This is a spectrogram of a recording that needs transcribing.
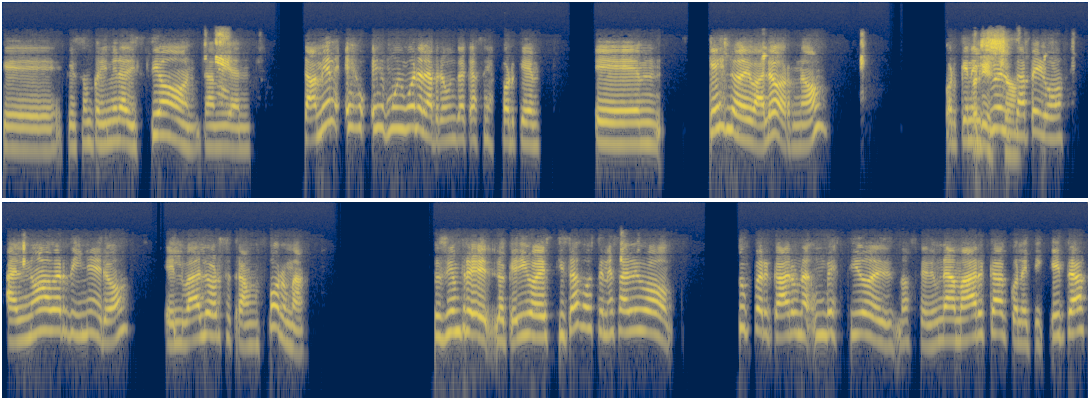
que, que son primera edición también. También es, es muy buena la pregunta que haces porque eh, ¿qué es lo de valor, no? Porque en el club del desapego, al no haber dinero, el valor se transforma. Yo siempre lo que digo es, quizás vos tenés algo súper caro, una- un vestido de, no sé, de una marca con etiqueta,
